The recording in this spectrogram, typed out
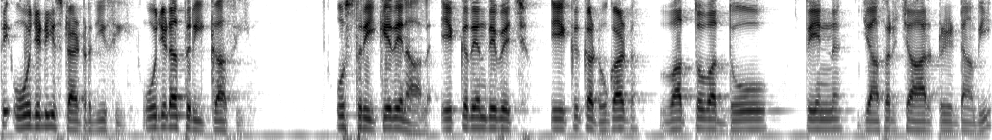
ਤੇ ਉਹ ਜਿਹੜੀ ਸਟ੍ਰੈਟਜੀ ਸੀ, ਉਹ ਜਿਹੜਾ ਤਰੀਕਾ ਸੀ, ਉਸ ਤਰੀਕੇ ਦੇ ਨਾਲ ਇੱਕ ਦਿਨ ਦੇ ਵਿੱਚ ਇੱਕ ਘੱਟੋ ਘੱਟ ਵੱਧ ਤੋਂ ਵੱਧ 2 3 ਜਾਂ ਫਿਰ 4 ਟ੍ਰੇਡਾਂ ਵੀ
